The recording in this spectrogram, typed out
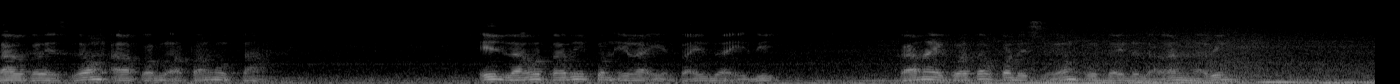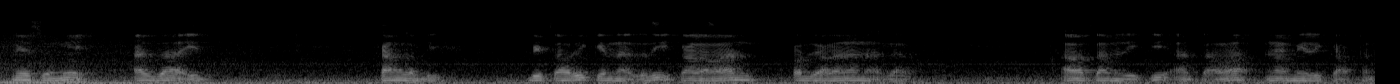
lalu kerisong al apa ngutang Illahu tarikun ila ita idi. Karena ikwata kodesiong utai dalam naring Nisungi azaid Kang lebih Bitarikin nazri kalawan perjalanan nazar. Atau memiliki atau memilikakan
